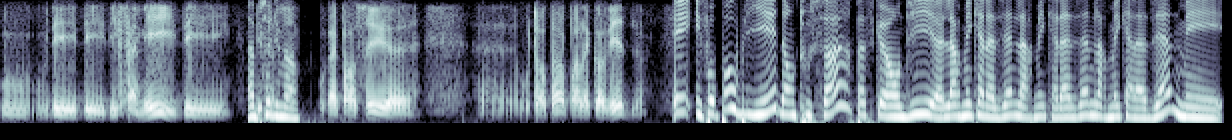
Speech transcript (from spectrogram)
ou, des, des, des, familles, des, Absolument. Des qui pourraient passer au tordeur par la COVID. Là. Et il faut pas oublier dans tout ça, parce qu'on dit euh, l'armée canadienne, l'armée canadienne, l'armée canadienne, mais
